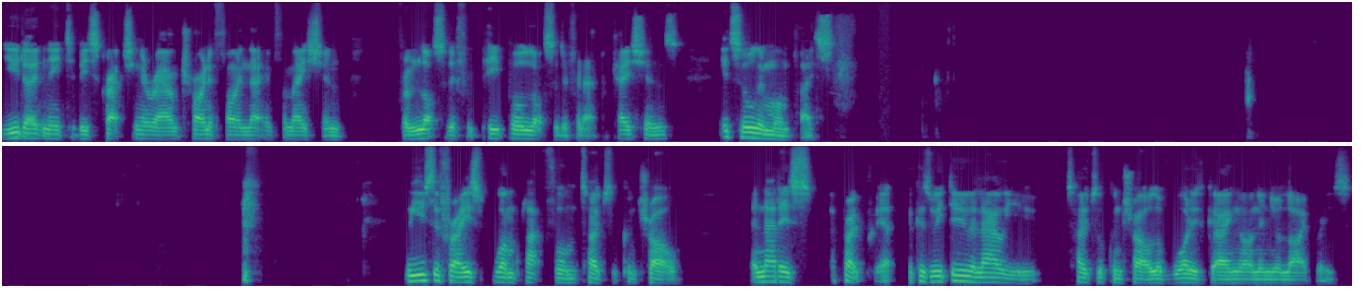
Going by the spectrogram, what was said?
You don't need to be scratching around trying to find that information from lots of different people, lots of different applications. It's all in one place. We use the phrase one platform total control, and that is appropriate because we do allow you total control of what is going on in your libraries.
